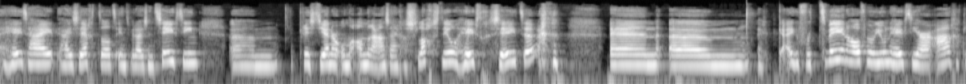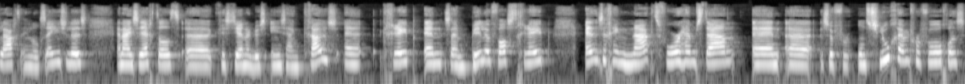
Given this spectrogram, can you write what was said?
heet hij. Hij zegt dat in 2017 um, ehm, Chris Jenner onder andere aan zijn geslachtsdeel heeft gezeten. En um, even kijken, voor 2,5 miljoen heeft hij haar aangeklaagd in Los Angeles. En hij zegt dat uh, Chris Jenner dus in zijn kruis greep en zijn billen vastgreep. En ze ging naakt voor hem staan. En uh, ze ontsloeg hem vervolgens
